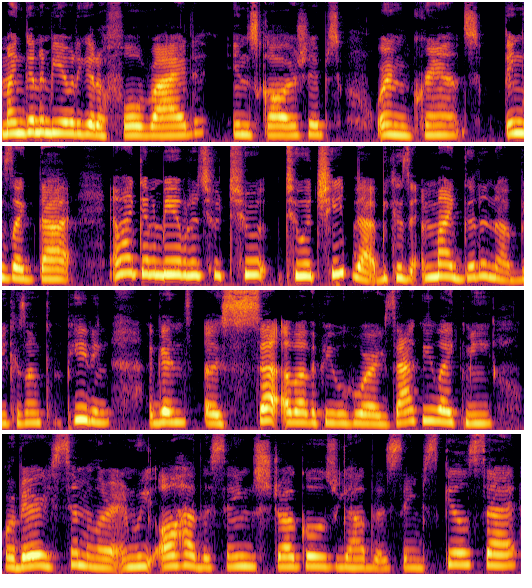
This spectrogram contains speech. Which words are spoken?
Am i going to be able to get a full ride in scholarships or in grants, things like that. Am I going to be able to, to to achieve that? Because am I good enough? Because I'm competing against a set of other people who are exactly like me or very similar, and we all have the same struggles, we have the same skill set,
